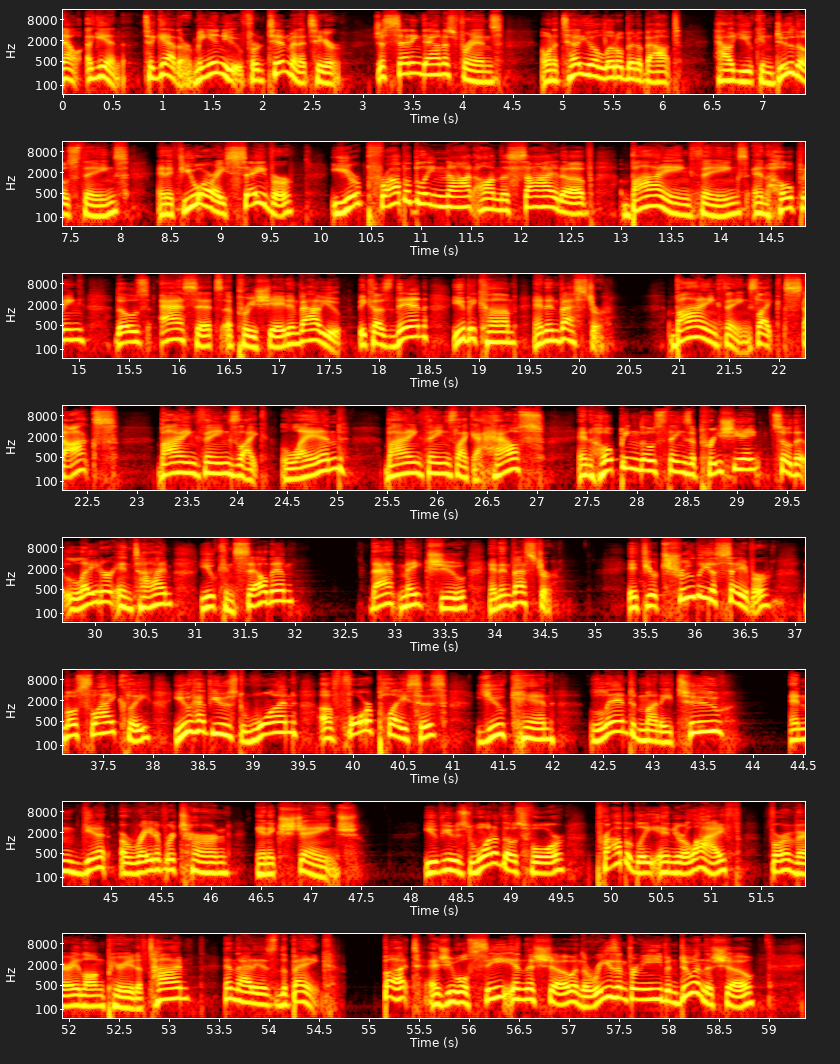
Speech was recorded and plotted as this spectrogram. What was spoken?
Now, again, together, me and you, for 10 minutes here, just sitting down as friends, I want to tell you a little bit about how you can do those things. And if you are a saver, you're probably not on the side of buying things and hoping those assets appreciate in value because then you become an investor. Buying things like stocks, buying things like land, buying things like a house, and hoping those things appreciate so that later in time you can sell them, that makes you an investor. If you're truly a saver, most likely you have used one of four places you can lend money to and get a rate of return in exchange. You've used one of those four probably in your life for a very long period of time, and that is the bank. But as you will see in this show, and the reason for me even doing this show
